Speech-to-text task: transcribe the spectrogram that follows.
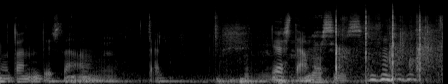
no tant des de... Tal. Ja està. Gràcies.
